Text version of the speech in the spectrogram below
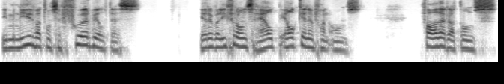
die manier wat ons 'n voorbeeld is, Here wil U vir ons help elkeen van ons. Vader dat ons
